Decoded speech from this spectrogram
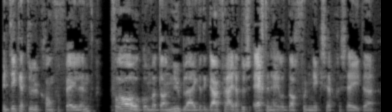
vind ik natuurlijk gewoon vervelend. Vooral ook omdat dan nu blijkt dat ik daar vrijdag dus echt een hele dag voor niks heb gezeten.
